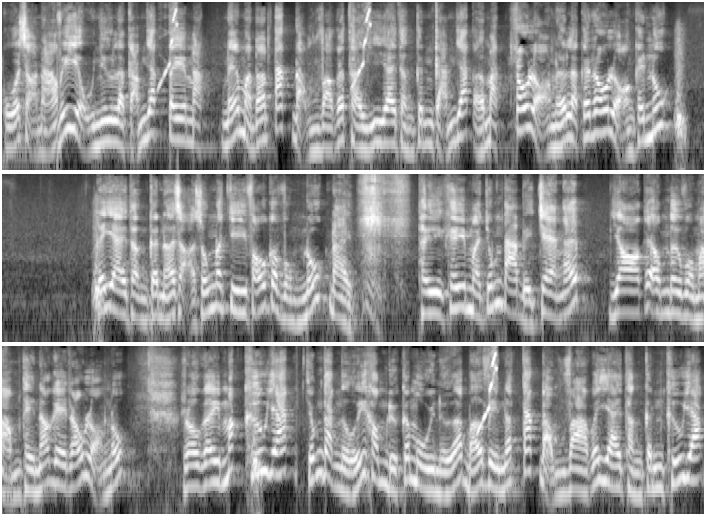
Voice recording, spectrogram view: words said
của sọ não. Ví dụ như là cảm giác tê mặt, nếu mà nó tác động vào cái thời dây thần kinh cảm giác ở mặt. Rối loạn nữa là cái rối loạn cái nuốt. Cái dây thần kinh ở sọ xuống nó chi phối cái vùng nuốt này. Thì khi mà chúng ta bị tràn ép do cái ung thư vùng họng thì nó gây rối loạn nuốt rồi gây mất khứu giác. Chúng ta ngửi không được cái mùi nữa bởi vì nó tác động vào cái dây thần kinh khứu giác.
